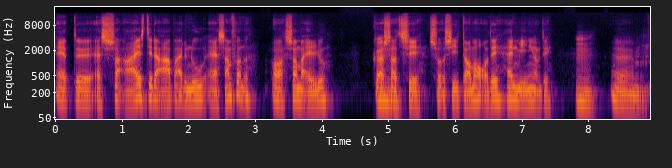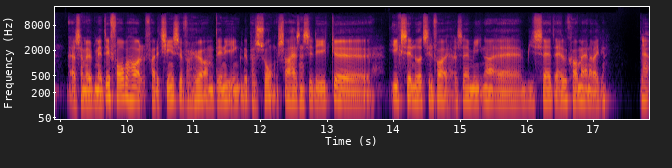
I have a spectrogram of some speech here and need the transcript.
at, øh, at så ejes det der arbejde nu af samfundet, og så må alle jo gøre mm. sig til, så at sige, dommer over det, have en mening om det. Mm. Øhm, altså med, med det forbehold fra det tjeneste forhør om denne enkelte person, så har jeg sådan set ikke, øh, ikke selv noget at tilføje. Altså jeg mener, at vi satte alle kommaerne rigtigt. Ja.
